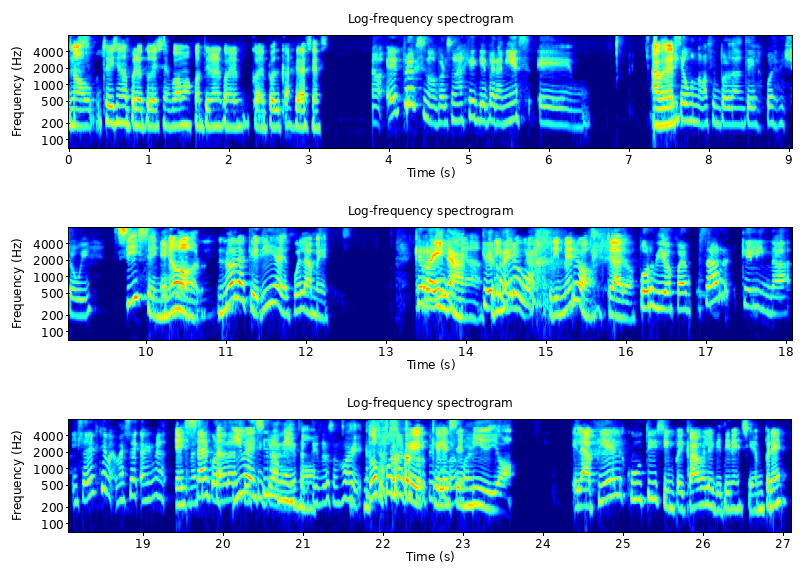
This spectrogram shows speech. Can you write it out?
No, estoy diciendo pelotudeces. Vamos a continuar con el, con el podcast, gracias. No, el próximo personaje que para mí es eh, A ver. el segundo más importante después de Joey. Sí, señor. No la quería, después la amé. ¡Qué reina! ¡Qué primero, reina! primero, claro. Por Dios, para empezar, qué linda. Y sabes que me hace, a mí me, me hace Exacto, acordar iba a decir lo mismo. 13 Reasons Why. Dos cosas que, 13 que les envidio. La piel cutis impecable que tienen siempre.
